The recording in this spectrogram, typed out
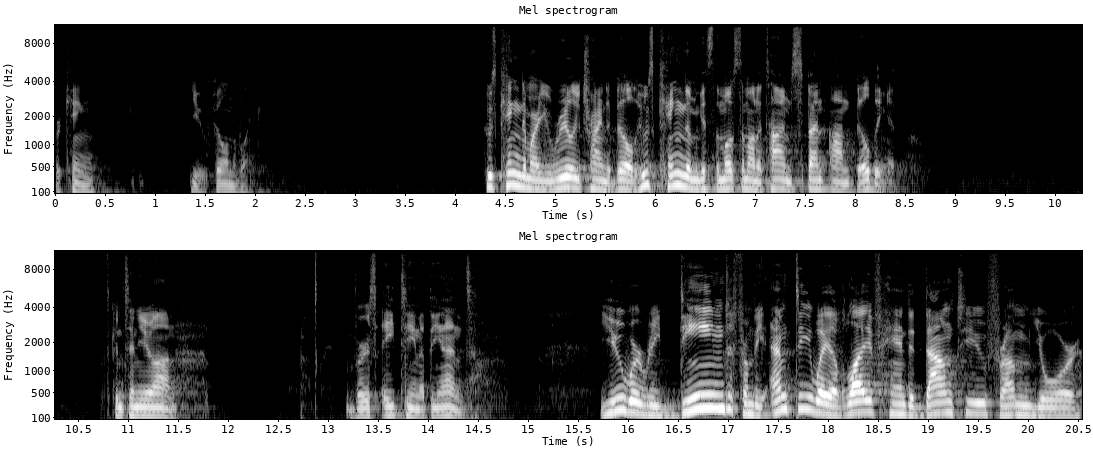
Or King you? Fill in the blank. Whose kingdom are you really trying to build? Whose kingdom gets the most amount of time spent on building it? Let's continue on. Verse 18 at the end. You were redeemed from the empty way of life handed down to you from your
